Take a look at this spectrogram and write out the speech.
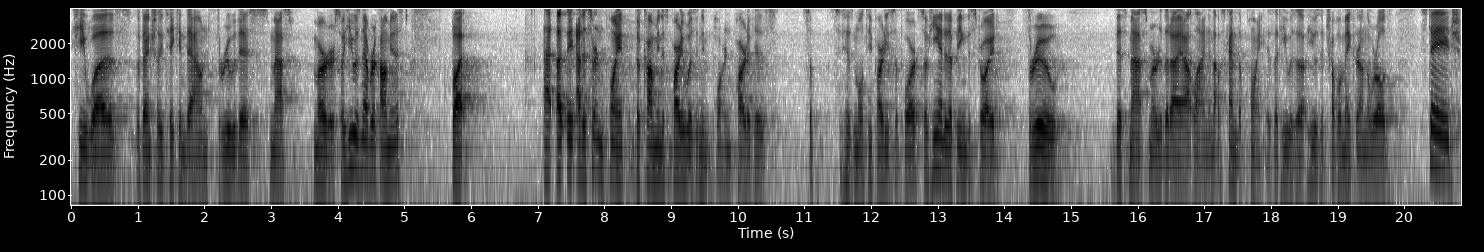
he was eventually taken down through this mass murder. So he was never a communist, but at, at a certain point, the Communist Party was an important part of his, his multi party support. So he ended up being destroyed through this mass murder that I outlined, and that was kind of the point: is that he was a he was a troublemaker on the world stage.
